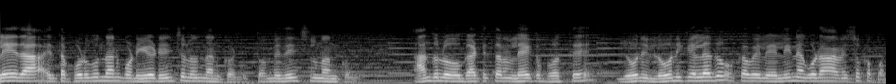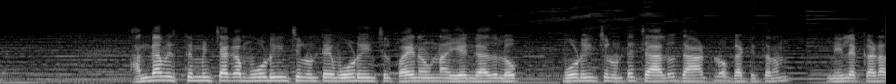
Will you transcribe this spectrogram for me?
లేదా ఇంత పొడుగుందనుకోండి ఏడు ఇంచులు ఉందనుకోండి తొమ్మిది ఇంచులు ఉందనుకోండి అందులో గట్టితనం లేకపోతే యోని లోనికి వెళ్ళదు ఒకవేళ వెళ్ళినా కూడా ఆమె సుఖపడదు. అంగం స్తంభించాక మూడు ఇంచులు ఉంటే మూడు ఇంచుల పైన ఉన్నా ఏం కాదు లో మూడు ఇంచులు ఉంటే చాలు. దాంట్లో గట్టితనం నీళ్ళెక్కడ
